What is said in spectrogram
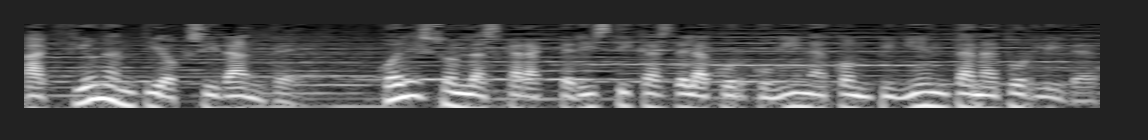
acción antioxidante. ¿Cuáles son las características de la curcumina con pimienta Naturleader?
